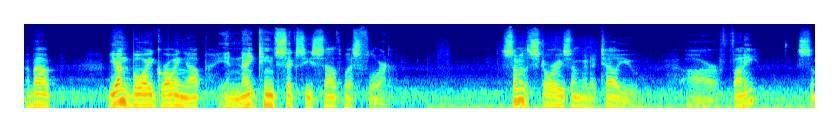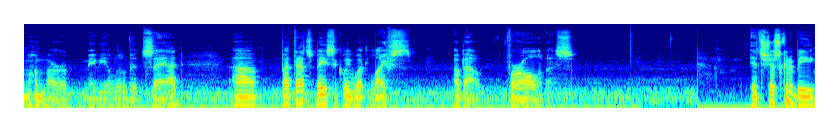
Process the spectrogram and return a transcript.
about a young boy growing up in 1960s Southwest Florida. Some of the stories I'm going to tell you are funny, some of them are maybe a little bit sad, uh, but that's basically what life's about for all of us. It's just going to be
